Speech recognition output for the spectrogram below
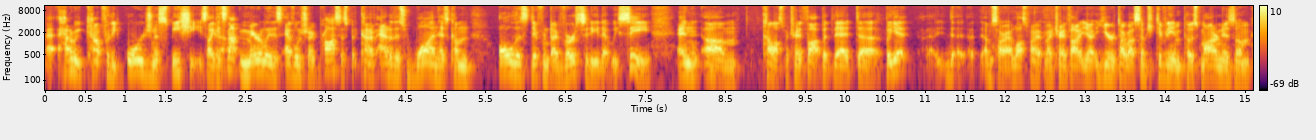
uh, how do we count for the origin of species? Like it's not merely this evolutionary process, but kind of out of this one has come all this different diversity that we see, and um, kind of lost my train of thought, but that, uh, but yet Uh, I'm sorry, I lost my, my train of thought. You, know, you were talking about subjectivity and postmodernism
